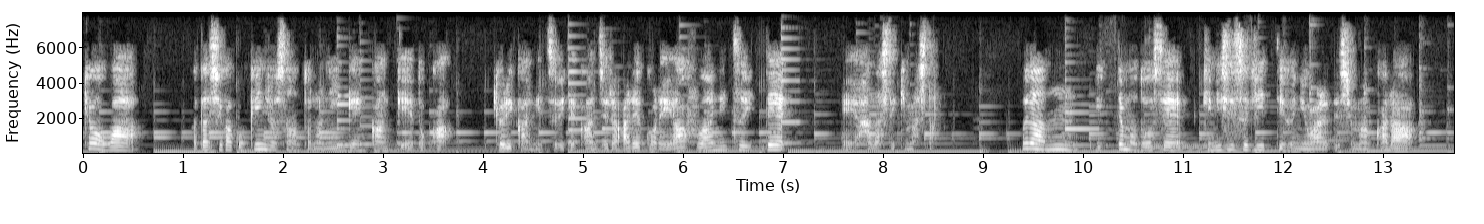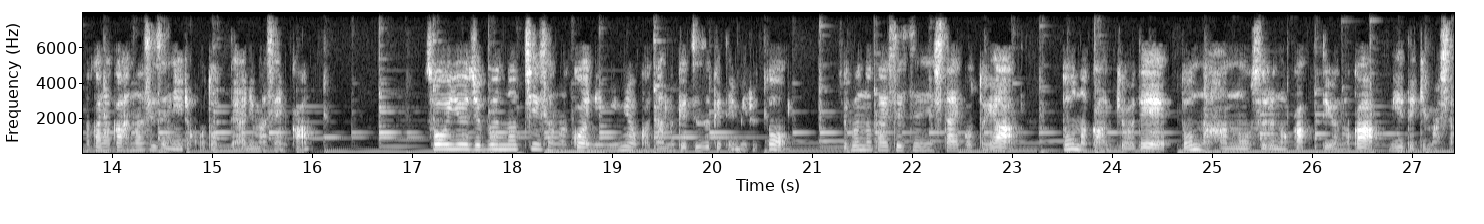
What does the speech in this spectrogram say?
今日は私がご近所さんとの人間関係とか距離感について感じるあれこれや不安について、えー話してきました。普段言ってもどうせ気にしすぎっていうふうに言われてしまうからなかなか話せずにいることってありませんか？そういう自分の小さな声に耳を傾け続けてみると自分の大切にしたいことやどんな環境でどんな反応をするのかっていうのが見えてきました。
